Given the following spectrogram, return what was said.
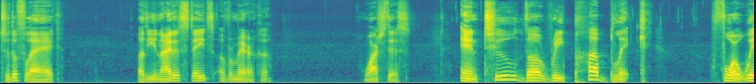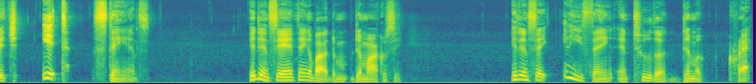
to the flag of the United States of America. Watch this. And to the republic for which it stands. It didn't say anything about dem- democracy. It didn't say anything into the Democrat,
